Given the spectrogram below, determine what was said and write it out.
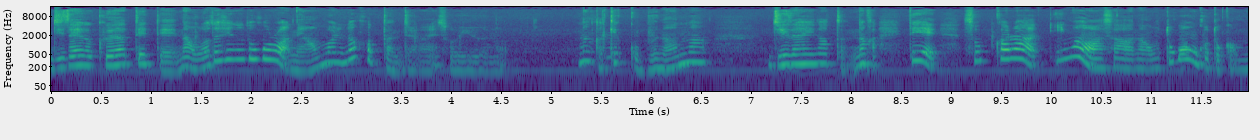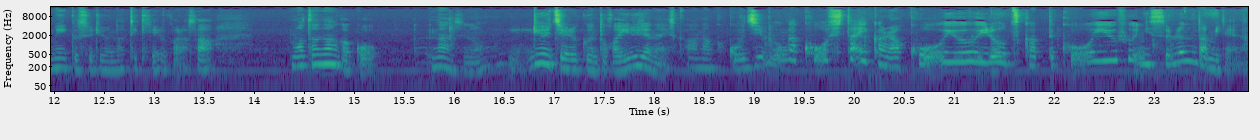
時代が下っててな私のところはねあんまりなかったんじゃない？そういうの。なんか結構無難な時代だった。なんかでそっから今はさな男の子とかもメイクするようになってきてるからさまたなんかこうなんていうの？リューチェル君とかいるじゃないですか。なんかこう自分がこうしたいからこういう色を使ってこういう風にするんだみたいな。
